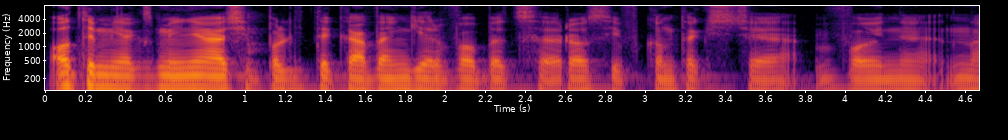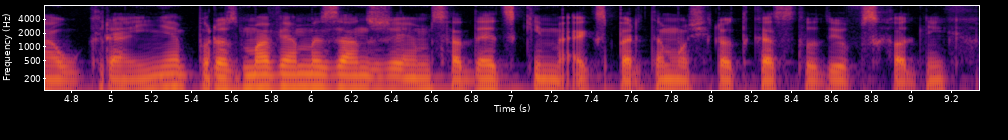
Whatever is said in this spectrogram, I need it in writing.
O tym, jak zmieniała się polityka Węgier wobec Rosji w kontekście wojny na Ukrainie, porozmawiamy z Andrzejem Sadeckim, ekspertem Ośrodka Studiów Wschodnich.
